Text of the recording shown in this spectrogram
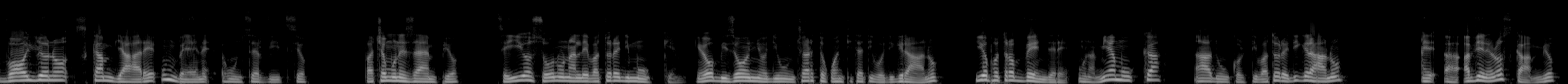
vogliono scambiare un bene o un servizio. Facciamo un esempio. Se io sono un allevatore di mucche e ho bisogno di un certo quantitativo di grano, io potrò vendere una mia mucca ad un coltivatore di grano e uh, avviene lo scambio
